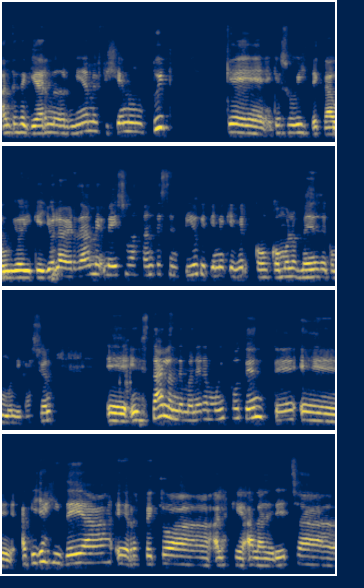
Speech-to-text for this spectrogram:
antes de quedarme dormida, me fijé en un tuit que, que, subiste, Claudio, y que yo la verdad me, me, hizo bastante sentido que tiene que ver con cómo los medios de comunicación eh, instalan de manera muy potente eh, aquellas ideas eh, respecto a, las que a la derecha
